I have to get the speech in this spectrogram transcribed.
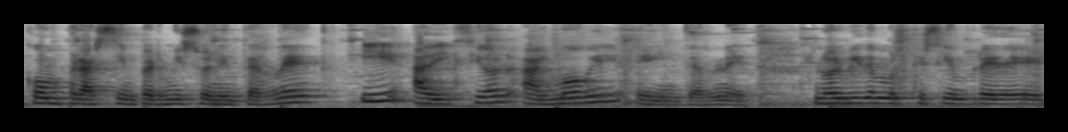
compras sin permiso en Internet y adicción al móvil e Internet. No olvidemos que siempre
